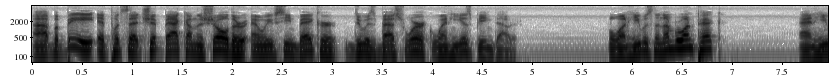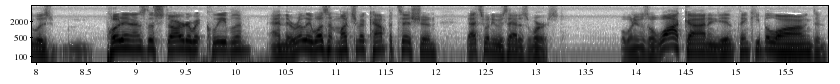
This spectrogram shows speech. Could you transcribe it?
uh, but B, it puts that chip back on the shoulder, and we've seen Baker do his best work when he is being doubted. But when he was the number one pick, and he was put in as the starter at Cleveland, and there really wasn't much of a competition, that's when he was at his worst. But when he was a walk on and you didn't think he belonged, and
